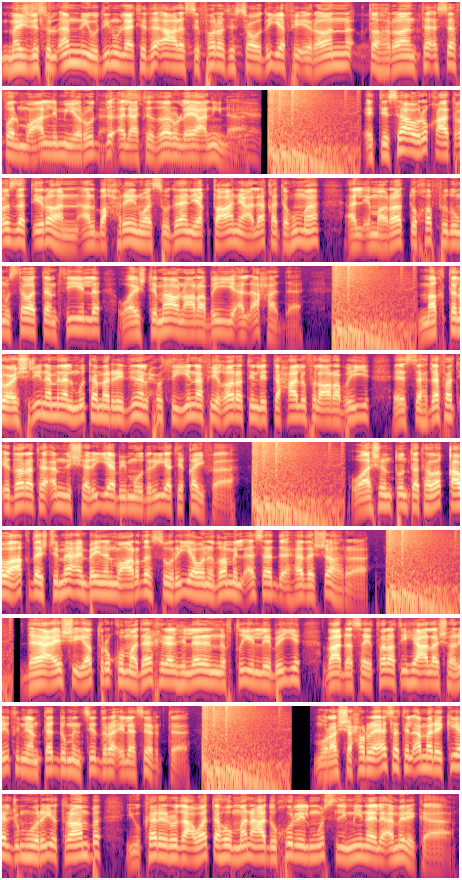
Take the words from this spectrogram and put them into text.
مجلس الأمن يدين الاعتداء على السفارة السعودية في إيران طهران تأسف والمعلم يرد الاعتذار لا يعنينا. اتساع رقعة عزلة إيران البحرين والسودان يقطعان علاقتهما الإمارات تخفض مستوى التمثيل واجتماع عربي الأحد. مقتل عشرين من المتمردين الحوثيين في غارة للتحالف العربي استهدفت إدارة أمن الشرية بمديرية قيفة واشنطن تتوقع عقد اجتماع بين المعارضة السورية ونظام الأسد هذا الشهر. داعش يطرق مداخل الهلال النفطي الليبي بعد سيطرته على شريط يمتد من سدرة إلى سرت. مرشح الرئاسة الأمريكية الجمهوري ترامب يكرر دعوته منع دخول المسلمين إلى أمريكا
